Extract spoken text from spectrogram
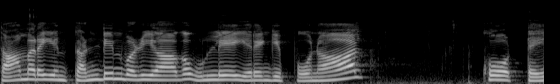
தாமரையின் தண்டின் வழியாக உள்ளே இறங்கி போனால் கோட்டை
